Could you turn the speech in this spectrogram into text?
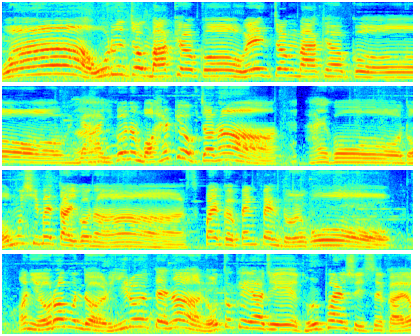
와 오른쪽 막혔고 왼쪽 막혔고. 야 이거는 뭐 할 게 없잖아. 아이고 너무 심했다 이거는. 스파이크 뺑뺑 돌고. 아니 여러분들 이럴 때는 어떻게 해야지 돌파할 수 있을까요?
